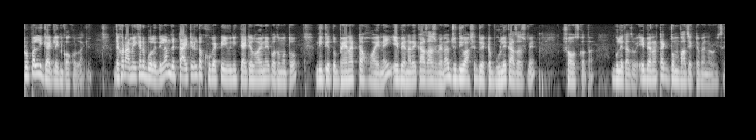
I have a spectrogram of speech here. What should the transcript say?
প্রপারলি গাইডলাইন কখন লাগে? যখন আমি এখানে বলে দিলাম যে টাইটেলটা খুব একটা ইউনিক টাইটেল হয় নাই প্রথমত। দ্বিতীয়ত ব্যানারটা হয় নাই। এই ব্যানারে কাজ আসবে না। যদিও আসে, দু একটা ভুলে কাজ আসবে। সহজ কথা, ভুলে কাজ হবে। এই ব্যানারটা একদম বাজে একটা ব্যানার হয়েছে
